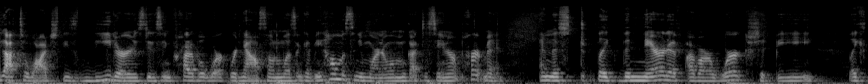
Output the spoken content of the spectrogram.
got to watch these leaders do this incredible work where now someone wasn't going to be homeless anymore and a woman got to stay in her apartment. And this like the narrative of our work should be like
